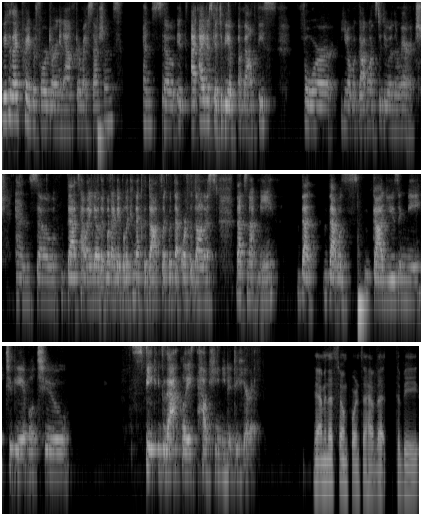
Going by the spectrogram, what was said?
because I pray before, during, and after my sessions. And so it's I, I just get to be a, a mouthpiece for you know what God wants to do in their marriage. And so that's how I know that when I'm able to connect the dots, like with that orthodontist, that's not me. That that was God using me to be able to speak exactly how he needed to hear it. Yeah, I mean that's so important to have that to be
